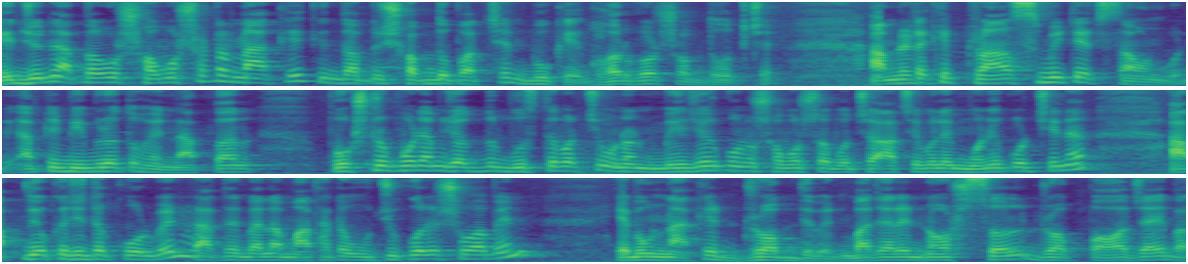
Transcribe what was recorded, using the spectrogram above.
এর জন্য আপনার ওর সমস্যাটা নাকে, কিন্তু আপনি শব্দ পাচ্ছেন বুকে, ঘর ঘর শব্দ হচ্ছে। আমরা এটাকে ট্রান্সমিটেড সাউন্ড বলি। আপনি বিব্রত হন না। আপনার প্রশ্ন পড়ে আমি যতদূর বুঝতে পারছি, ওনার মেজর কোনো সমস্যা হচ্ছে আছে বলে মনে করছি না। আপনি ওকে যেটা করবেন, রাতের বেলা মাথাটা উঁচু করে শোয়াবেন এবং নাকে ড্রপ দেবেন। বাজারে নটসল ড্রপ পাওয়া যায় বা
